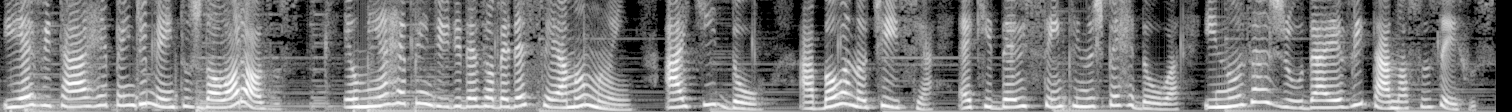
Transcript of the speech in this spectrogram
e evitar arrependimentos dolorosos. Eu me arrependi de desobedecer a mamãe. Ai que dor! A boa notícia é que Deus sempre nos perdoa e nos ajuda a evitar nossos erros.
